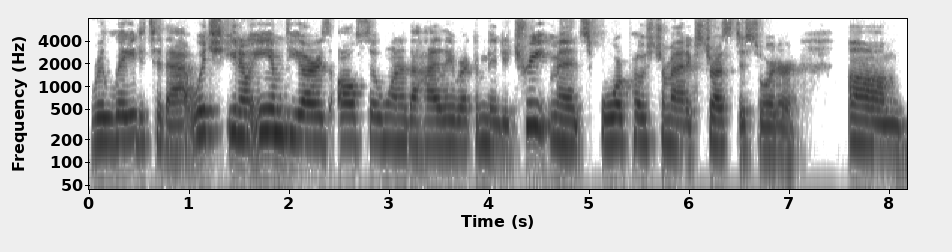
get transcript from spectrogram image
related to that, which, you know, EMDR is also one of the highly recommended treatments for post traumatic stress disorder. Um,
